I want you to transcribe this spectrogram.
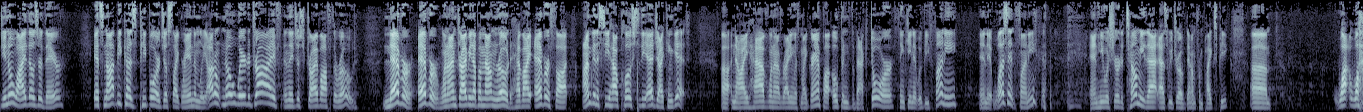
Do you know why those are there? It's not because people are just like randomly, I don't know where to drive, and they just drive off the road. Never, ever, when I'm driving up a mountain road, have I ever thought, I'm going to see how close to the edge I can get. Uh, now, I have, when I was riding with my grandpa, opened the back door thinking it would be funny, and it wasn't funny. and he was sure to tell me that as we drove down from Pikes Peak. Um, why, why,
